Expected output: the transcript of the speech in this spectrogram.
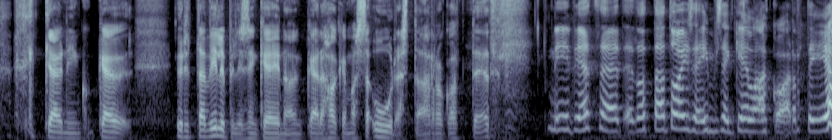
käy, niin kuin, käy, yrittää vilpillisen keinoin käydä hakemassa uudestaan rokotteet. Niin, tiedätkö, että, että ottaa toisen ihmisen kelakortin ja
